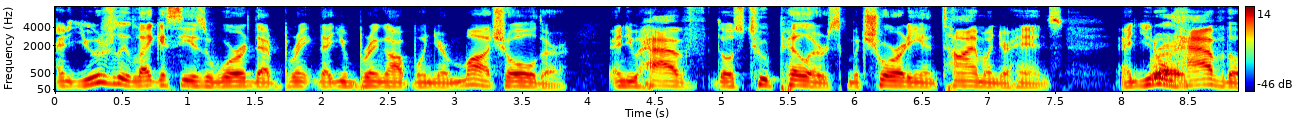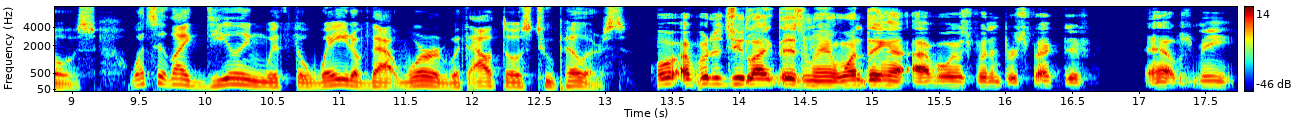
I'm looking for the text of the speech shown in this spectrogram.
And usually legacy is a word that bring that you bring up when you're much older and you have those two pillars, maturity and time on your hands. And you don't have those. What's it like dealing with the weight of that word without those two pillars? Well, I put it to you like this, man. One thing I, I've always put in perspective that helps me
